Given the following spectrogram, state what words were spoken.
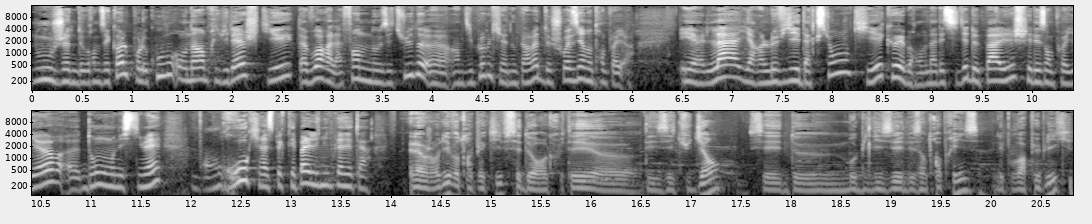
Nous, jeunes de grandes écoles, pour le coup, on a un privilège qui est d'avoir à la fin de nos études euh, un diplôme qui va nous permettre de choisir notre employeur. Et euh, là, il y a un levier d'action qui est que, eh ben, on a décidé de ne pas aller chez des employeurs euh, dont on estimait, en gros, qu'ils respectaient pas les limites planétaires. Là aujourd'hui, votre objectif, c'est de recruter des étudiants, c'est de mobiliser les entreprises, les pouvoirs publics?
